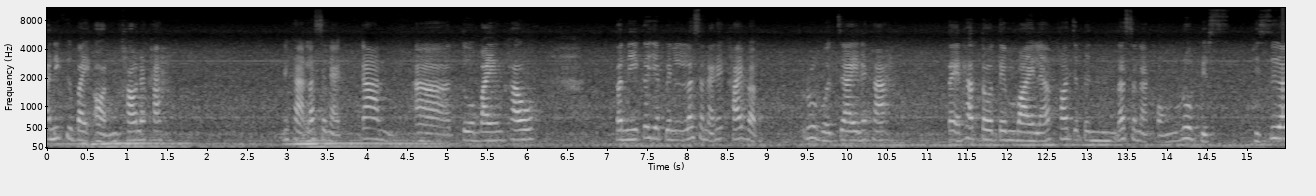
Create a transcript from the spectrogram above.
อันนี้คือใบอ่อนของเขานะคะนี่ค่ะลักษณะก้านตัวใบของเขาตอนนี้ก็จะเป็นลักษณะคล้ายๆแบบรูปหัวใจนะคะ แต่ถ้าโตเต็มวัยแล้วเขาจะเป็นลักษณะของรูปผีเสื้อ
